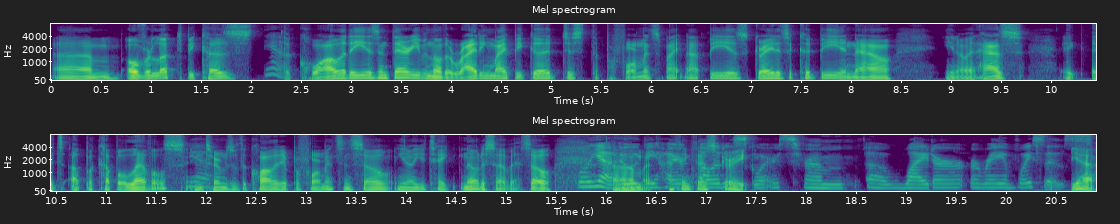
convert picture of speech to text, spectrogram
um, overlooked because Yeah. the quality isn't there, even though the writing might be good, just the performance might not be as great as it could be. And now, you know, it has it, it's up a couple levels Yeah. in terms of the quality of performance, and so you know you take notice of it. So Well, yeah, it Um, would be I higher think that's quality great. scores from a wider array of voices. yeah,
